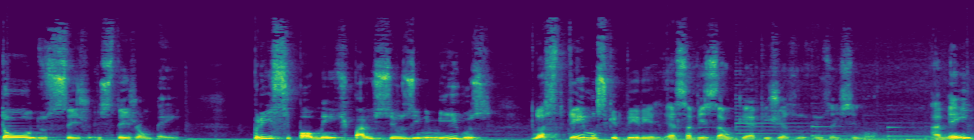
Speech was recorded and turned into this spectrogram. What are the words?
todos sejam, estejam bem, principalmente para os seus inimigos. Nós temos que ter essa visão que é que Jesus nos ensinou. Amém?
